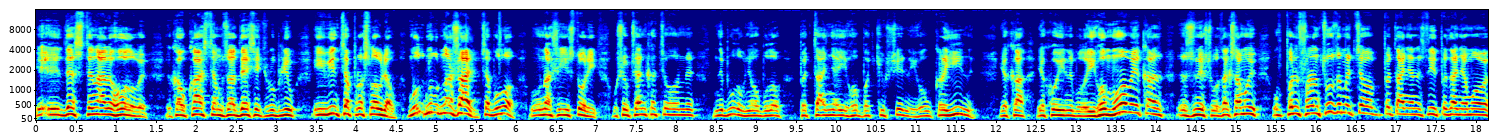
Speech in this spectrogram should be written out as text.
е, е, де стинали голови кавказцям за 10 рублів. І він це прославляв. Ну, ну, на жаль, це було у нашій історії. У Шевченка цього не, не було. В нього було питання його батьківщини, його України, яка, якої не було. Його мови, яка знищувала. Так само і перед французами цього питання не стоїть, питання мови,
